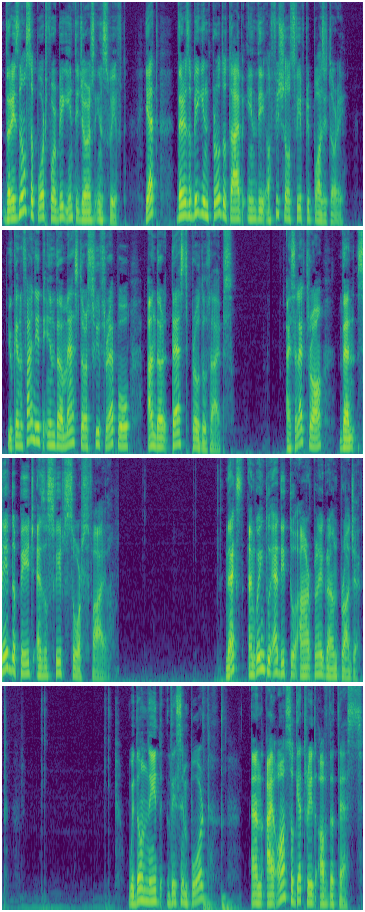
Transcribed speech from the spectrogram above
there is no support for big integers in Swift. Yet, there is a BigInt prototype in the official Swift repository. You can find it in the master Swift repo under test prototypes. I select raw, then save the page as a Swift source file. Next, I'm going to add it to our playground project. We don't need this import, and I also get rid of the tests,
